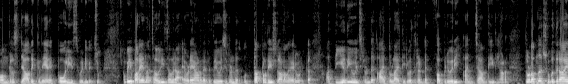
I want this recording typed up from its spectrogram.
കോൺഗ്രസ് ജാഥയ്ക്ക് നേരെ പോലീസ് വെടിവെച്ചു. അപ്പോൾ ഈ പറയുന്ന ചൗരി ചൗര എവിടെയാണെന്ന് എടുത്ത് ചോദിച്ചിട്ടുണ്ട്. ഉത്തർപ്രദേശിലാണെന്ന് കാര്യം ഓർക്കുക. ആ തീയതി ചോദിച്ചിട്ടുണ്ട് ആയിരത്തി തൊള്ളായിരത്തി ഇരുപത്തിരണ്ട് ഫെബ്രുവരി അഞ്ചാം തീയതിയാണ്. തുടർന്ന് ശുഭദ്രായ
